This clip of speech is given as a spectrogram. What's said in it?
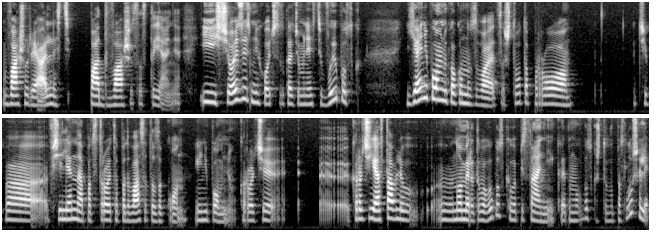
вашу реальность под ваше состояние. И еще здесь мне хочется сказать, у меня есть выпуск, я не помню, как он называется, что-то про типа вселенная подстроится под вас, это закон. Я не помню. Короче, короче, я оставлю э, номер этого выпуска в описании к этому выпуску, чтобы вы послушали.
